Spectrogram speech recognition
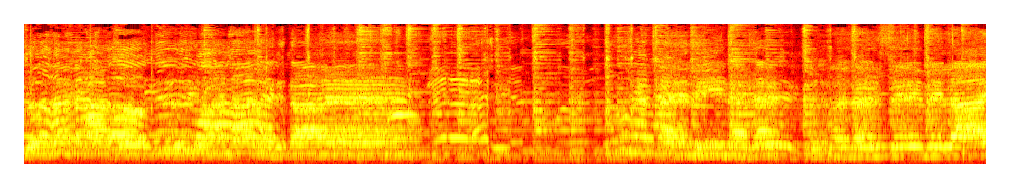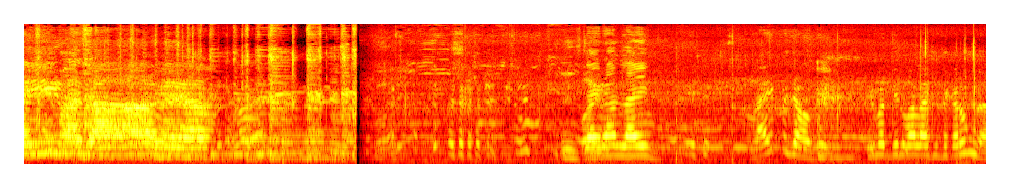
दुल्हन का तो दिल दीवाना लगता है। तूने पहली नज़र नज़र से मिलाई मज़ा आ गया। इंस्टाग्राम लाइव लाइव पे जाओगे फिर। मैं दिल वाला ऐसे करूँगा।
